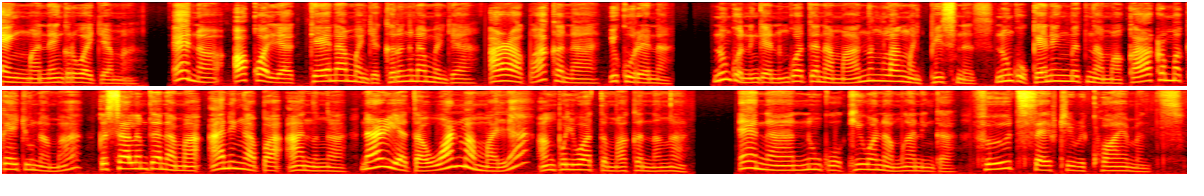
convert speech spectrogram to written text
eng ma nengrwajama ena akwalya kena manja kurugna manja arak akana yukurena nunggu ningen ngwata nama nang lang man business. Nunggu kening mit nama kakra makeju nama kesalam ta nama ani ngapa ananga nariata wan mamalya ang pulwata makan nanga ena nunggu kiwanam nganinga food safety requirements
